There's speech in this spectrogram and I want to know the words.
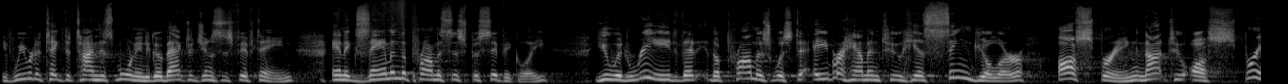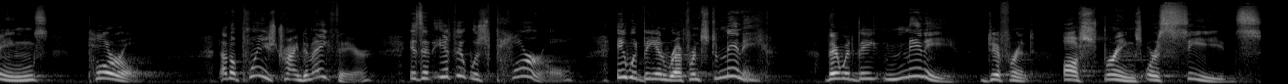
If we were to take the time this morning to go back to Genesis 15 and examine the promises specifically, you would read that the promise was to Abraham and to his singular offspring, not to offsprings, plural. Now, the point he's trying to make there is that if it was plural, it would be in reference to many. There would be many different offsprings or seeds.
